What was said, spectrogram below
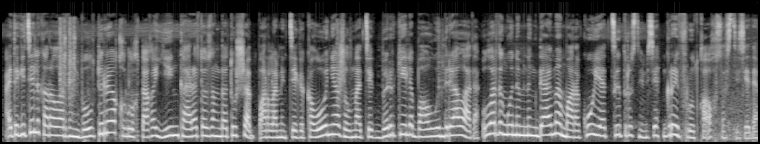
Айта кетелік аралардың бұл түрі құрлықтағы ең кәрі тозаңдатушы. Парламенттегі колония жылына тек бір келі бал өндіре алады. Олардың өнімінің дәмі маракуя, цитрус немесе грейпфрутқа ұқсас деседі.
